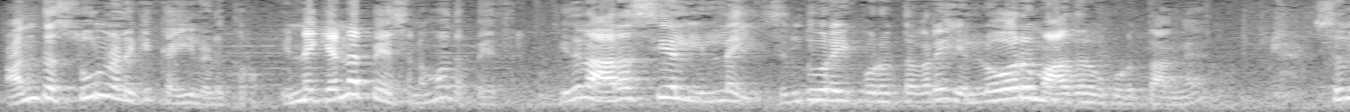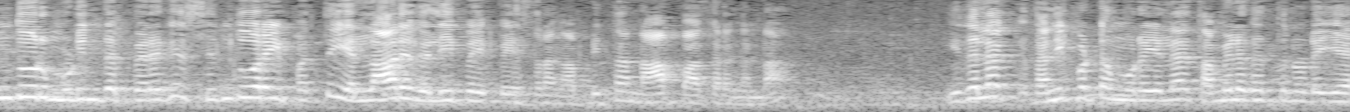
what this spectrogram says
அந்த சூழ்நிலைக்கு கையில் எடுக்கிறோம். இன்னைக்கு என்ன பேசணுமோ அதை பேசுறோம். இதில் அரசியல் இல்லை. சிந்தூரை பொறுத்தவரை எல்லோரும் ஆதரவு கொடுத்தாங்க. சிந்தூர் முடிந்த பிறகு சிந்தூரை பற்றி எல்லாரும் வெளியே போய் பேசுறாங்க. அப்படித்தான் நான் பார்க்குறேங்கன்னா இதில் தனிப்பட்ட முறையில் தமிழகத்தினுடைய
